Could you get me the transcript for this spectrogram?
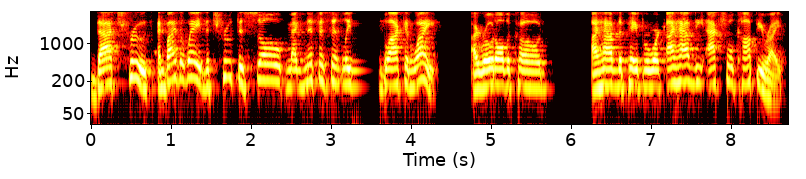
that truth, and by the way, the truth is so magnificently black and white. I wrote all the code. I have the paperwork. I have the actual copyright.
